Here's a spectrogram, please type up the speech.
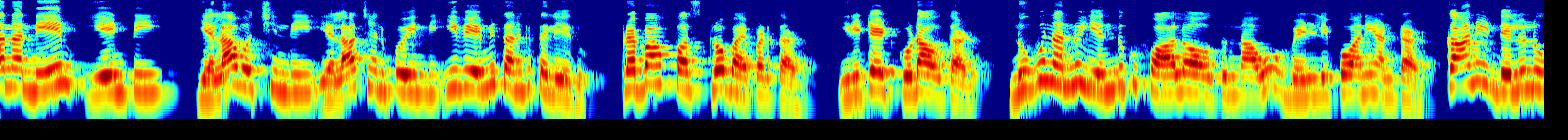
తన నేమ్ ఏంటి? ఎలా వచ్చింది? ఎలా చనిపోయింది? ఇవేమీ తనకు తెలియదు. ప్రభా ఫస్ట్లో భయపడతాడు. ఇరిటేట్ కూడా అవుతాడు. నువ్వు నన్ను ఎందుకు ఫాలో అవుతున్నావు? వెళ్ళిపో అని అంటాడు. కానీ డెలులు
